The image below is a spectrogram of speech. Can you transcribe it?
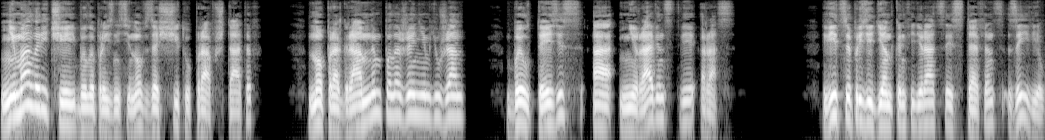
Немало речей было произнесено в защиту прав штатов, но программным положением южан был тезис о неравенстве рас. Вице-президент конфедерации Стефенс заявил,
